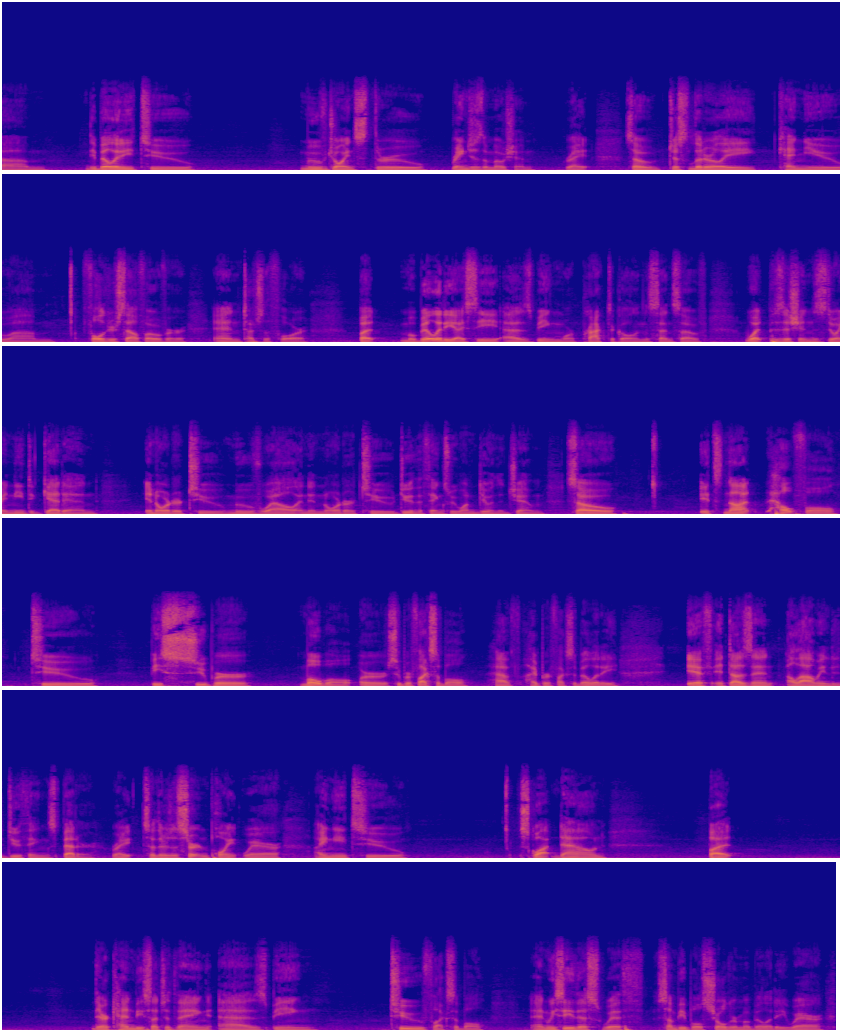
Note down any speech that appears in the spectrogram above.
um, the ability to move joints through ranges of motion, right? So just literally, can you um, fold yourself over and touch the floor? But mobility, I see as being more practical in the sense of what positions do I need to get in in order to move well and in order to do the things we want to do in the gym. So it's not helpful to be super mobile or super flexible, have hyper flexibility if it doesn't allow me to do things better, right? So there's a certain point where I need to squat down, but there can be such a thing as being too flexible. And we see this with some people's shoulder mobility where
